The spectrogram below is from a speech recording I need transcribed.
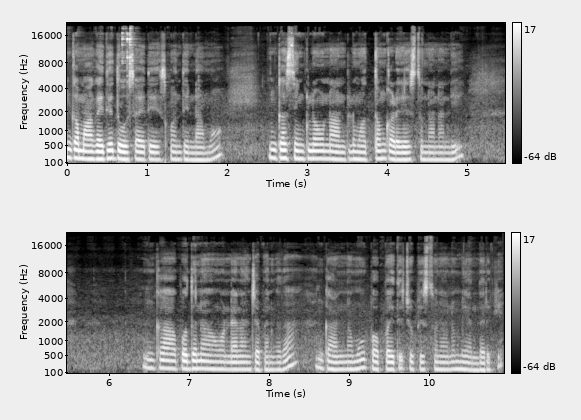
ఇంకా మాకైతే దోశ అయితే వేసుకొని తిన్నాము. ఇంకా సింక్లో ఉన్న అంట్లు మొత్తం కడిగేస్తున్నానండి. ఇంకా పొద్దున వండానని చెప్పాను కదా. ఇంకా అన్నము పప్పు అయితే చూపిస్తున్నాను మీ అందరికీ.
